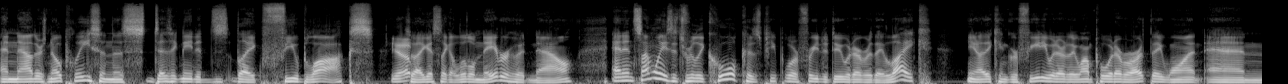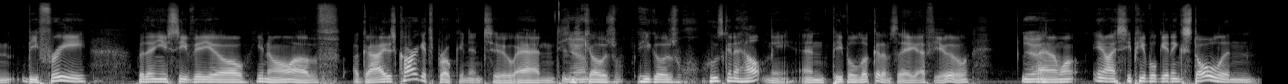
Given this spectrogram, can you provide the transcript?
and now there's no police in this designated like few blocks. Yep. So I guess like a little neighborhood now. And in some ways, it's really cool because people are free to do whatever they like. You know, they can graffiti whatever they want, put whatever art they want, and be free. But then you see video, you know, of a guy whose car gets broken into, and he Yeah. goes, he goes, "Who's gonna help me?" And people look at him, and say, "F you." yeah. And I you know, I see people getting stolen.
